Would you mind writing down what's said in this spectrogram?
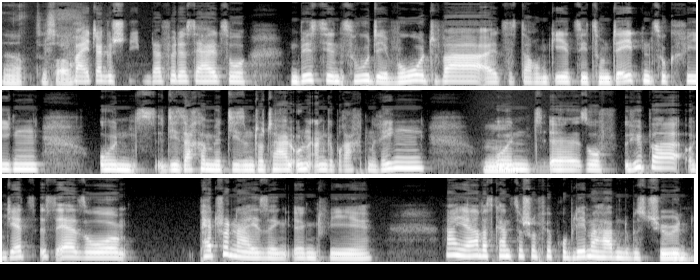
ja, das auch. weitergeschrieben, dafür, dass er halt so ein bisschen zu devot war, als es darum geht, sie zum Daten zu kriegen und die Sache mit diesem total unangebrachten Ring hm. und äh, so hyper und jetzt ist er so patronizing irgendwie. Ah ja, was kannst du schon für Probleme haben? Du bist schön.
